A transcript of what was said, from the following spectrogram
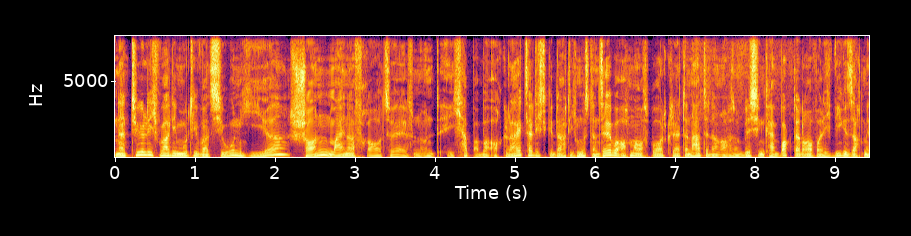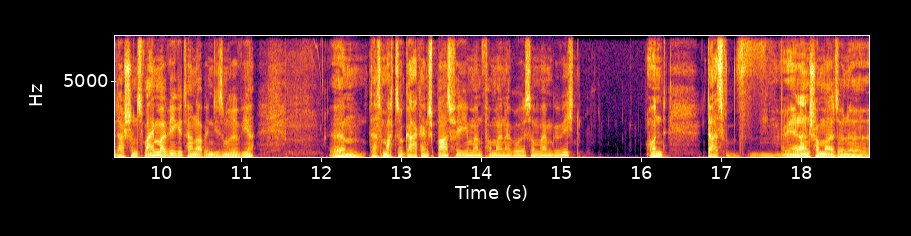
Natürlich war die Motivation hier schon meiner Frau zu helfen. Und ich habe aber auch gleichzeitig gedacht, ich muss dann selber auch mal aufs Board klettern, hatte dann auch so ein bisschen keinen Bock darauf, weil ich, wie gesagt, mir da schon zweimal wehgetan habe in diesem Revier. Ähm, das macht so gar keinen Spaß für jemanden von meiner Größe und meinem Gewicht. Und das wäre dann schon mal so eine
